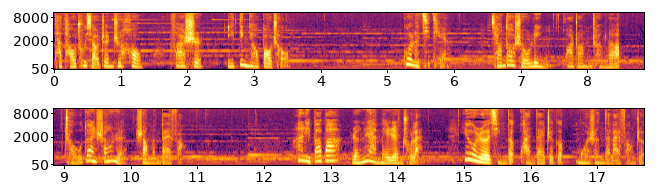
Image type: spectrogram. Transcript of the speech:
他逃出小镇之后，发誓一定要报仇。过了几天，强盗首领化妆成了绸缎商人上门拜访。阿里巴巴仍然没认出来，又热情地款待这个陌生的来访者。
